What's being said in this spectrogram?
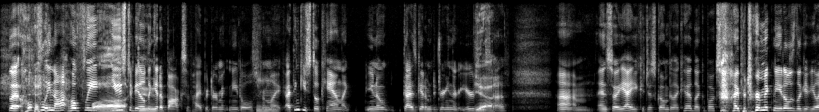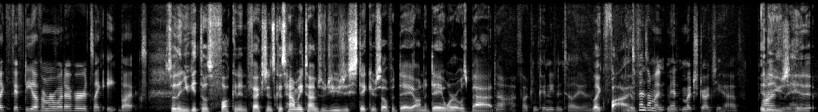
but hopefully not. Hopefully, you used to be able to get a box of hypodermic needles from like I think you still can. Like you know, guys get them to drain their ears Yeah. and stuff. Um, and so yeah, you could just go and be like, hey, I'd like a box of hypodermic needles. They'll give you like 50 of them or whatever. It's like eight bucks. So then you get those fucking infections. Because how many times would you usually stick yourself a day on a day where it was bad? Oh, I fucking couldn't even tell you. Like five. it depends on how much, drugs you have. And then honestly. you just hit it.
